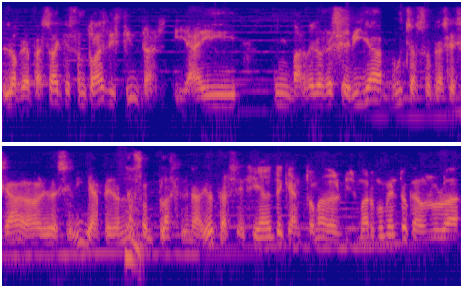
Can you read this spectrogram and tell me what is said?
Lo que pasa es que son todas distintas y hay Barberos de Sevilla, muchas óperas que se llaman Barberos de Sevilla, pero no mm. son plagio una de otra, sencillamente que han tomado el mismo argumento, cada uno lo ha,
